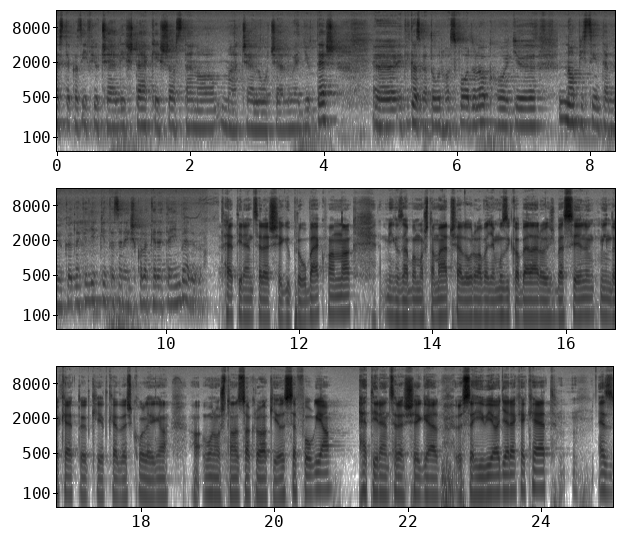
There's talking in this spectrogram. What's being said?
Következtek az ifjú cellisták, és aztán a Marcello Cello együttes. Itt igazgató úrhoz fordulok, hogy napi szinten működnek egyébként a zeneiskola keretein belül? Heti rendszerességű próbák vannak. Igazából most a Marcellóról vagy a Muzika Belláról is beszélünk, mind a kettőt két kedves kolléga a vonos tanszakról, aki összefogja. Heti rendszerességgel összehívja a gyerekeket, ez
